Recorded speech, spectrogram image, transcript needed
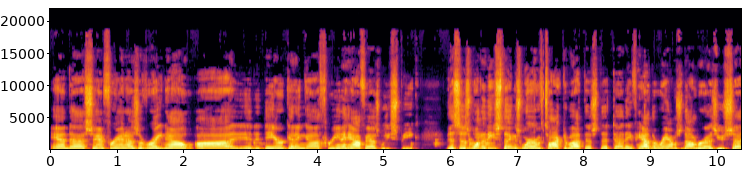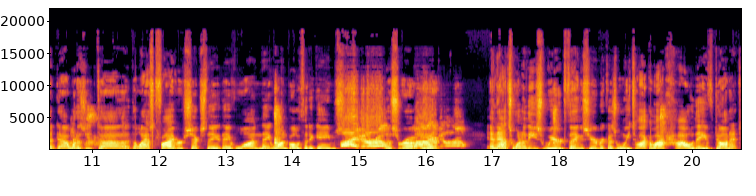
and uh, San Fran, as of right now, uh, it, they are getting uh, three and a half as we speak. this is one of these things where we've talked about this that uh, they've had the Rams number, as you said. Uh, what is it? Uh, the last five or six they they've won. They won both of the games. Five in a row. This row, Five year. in a row. And that's one of these weird things here because when we talk about how they've done it,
